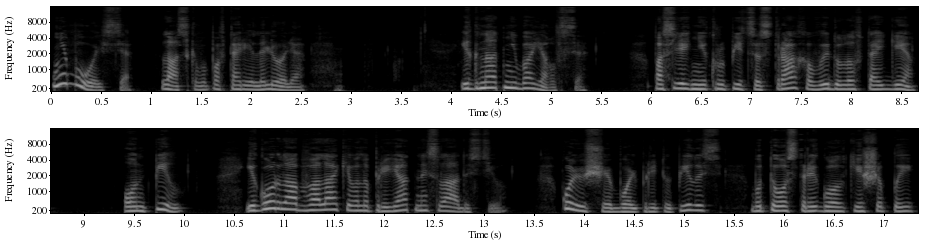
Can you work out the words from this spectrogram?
«Не бойся», — ласково повторила Лёля. Игнат не боялся. Последние крупицы страха выдуло в тайге. Он пил, и горло обволакивало приятной сладостью. Колющая боль притупилась, будто острые иголки и шипы.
